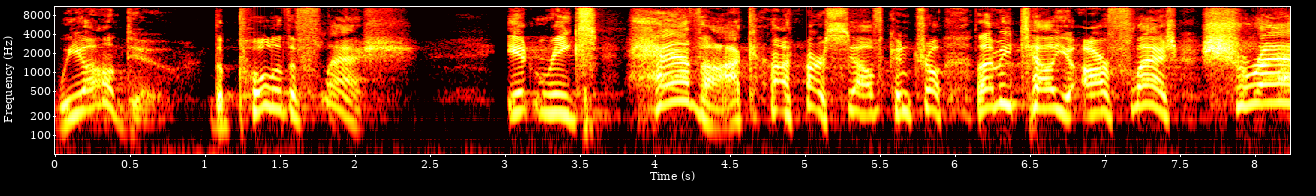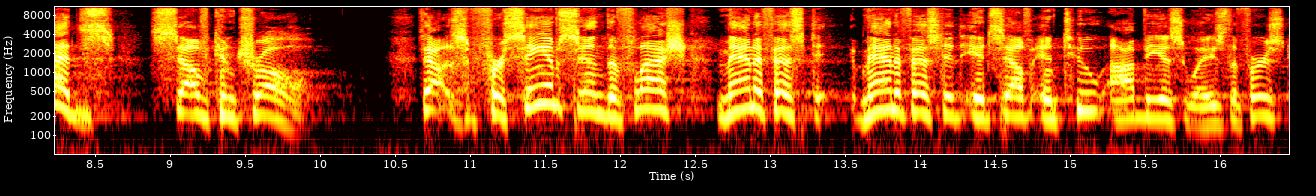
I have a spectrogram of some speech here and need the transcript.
We all do. The pull of the flesh. It wreaks havoc on our self control. Let me tell you, our flesh shreds self control. Now, for Samson, the flesh manifest, manifested itself in two obvious ways. The first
